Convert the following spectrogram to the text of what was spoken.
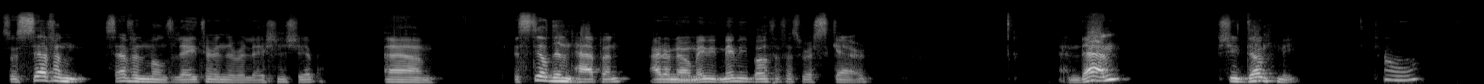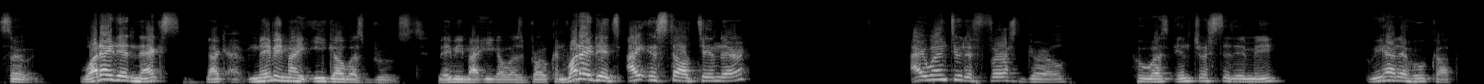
So seven seven months later in the relationship um it still didn't happen. I don't know. Mhm. maybe maybe both of us were scared. And then she dumped me. Oh, So what I did next, like uh, maybe my ego was bruised, maybe my ego was broken. What I did, I installed Tinder. I went to the first girl who was interested in me. We had a hookup,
